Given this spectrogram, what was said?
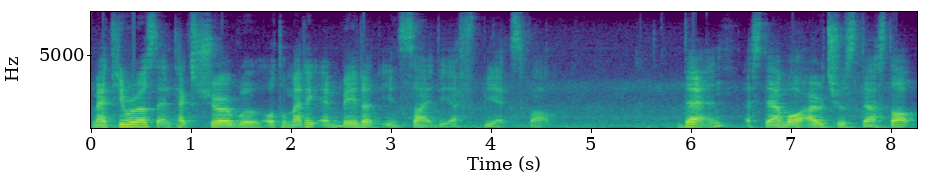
materials and texture will automatically embedded inside the FBX file. Then, as demo, I will choose desktop.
